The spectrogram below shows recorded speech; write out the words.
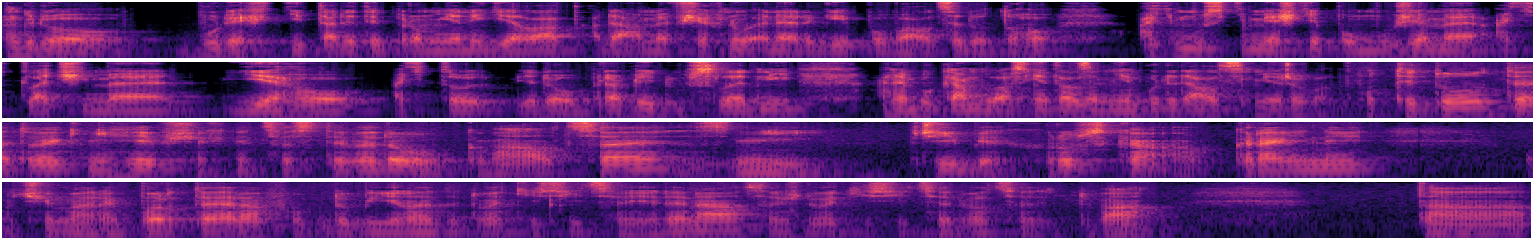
kdo bude chtít tady ty proměny dělat a dáme všechnu energii po válce do toho, ať mu s tím ještě pomůžeme, ať tlačíme jeho, ať to je doopravdy důsledný, anebo kam vlastně ta země bude dál směřovat. titul této knihy Všechny cesty vedou k válce zní příběh Ruska a Ukrajiny očima reportéra v období let 2011 až 2022 ta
